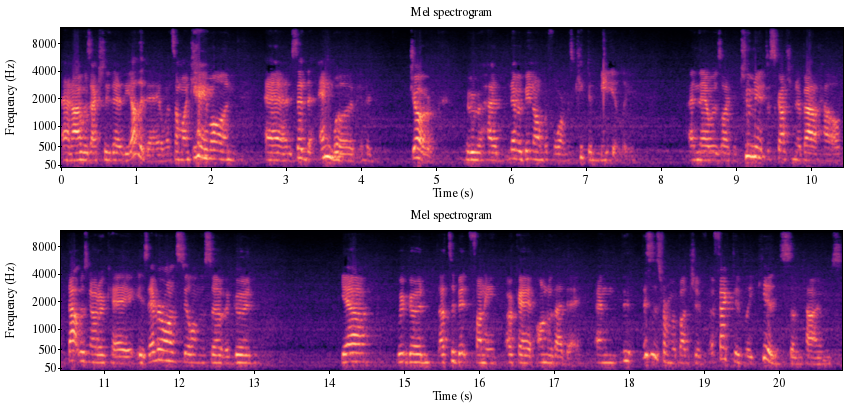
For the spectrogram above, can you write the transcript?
And I was actually there the other day when someone came on and said the N-word in a joke who had never been on before and was kicked immediately. And there was like a two minute discussion about how that was not okay. Is everyone still on the server good? Yeah, we're good. That's a bit funny. Okay, on with our day. And th- this is from a bunch of effectively kids sometimes.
